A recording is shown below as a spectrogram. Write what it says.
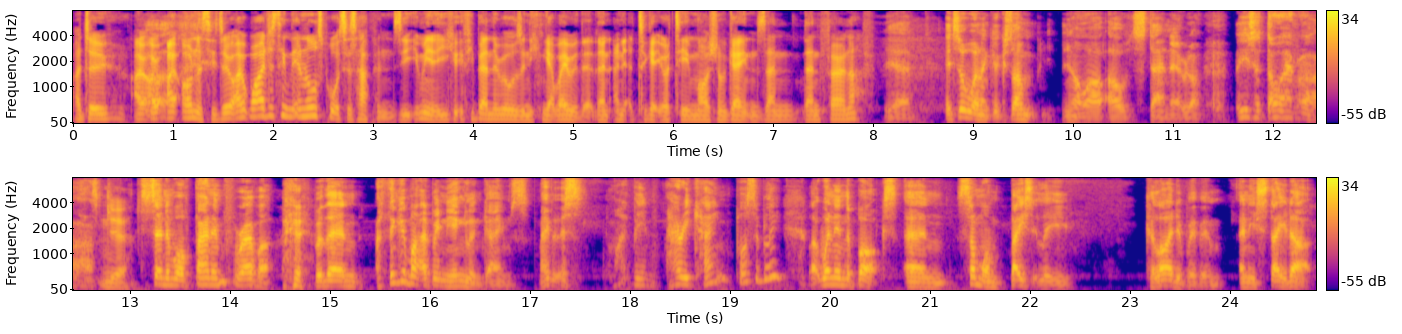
I do. I, I, I honestly do. I, well, I just think that in all sports this happens. You, I mean, you, if you bend the rules and you can get away with it, then and to get your team marginal gains, then then fair enough. Yeah. It's all well and good because I'm, you know, I'll, I'll stand there and like, he's a diver. I'll Yeah. Send him off, ban him forever. but then I think it might have been the England games. Maybe it was, it might have been Harry Kane, possibly. Like went in the box and someone basically collided with him and he stayed up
